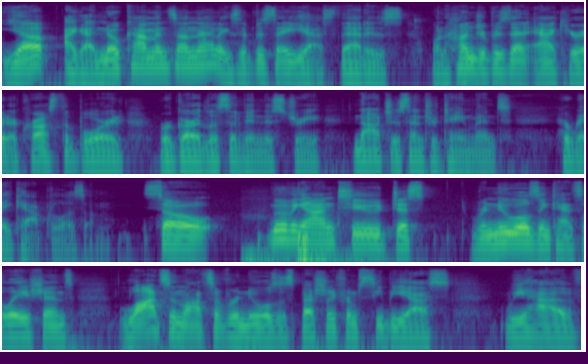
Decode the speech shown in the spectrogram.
Yep. I got no comments on that except to say yes, that is 100% accurate across the board, regardless of industry, not just entertainment. Hooray, capitalism. So, moving on to just renewals and cancellations. Lots and lots of renewals, especially from CBS. We have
